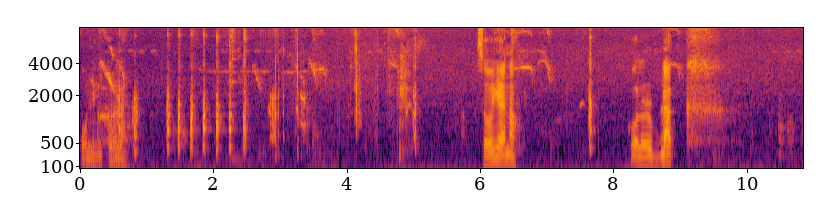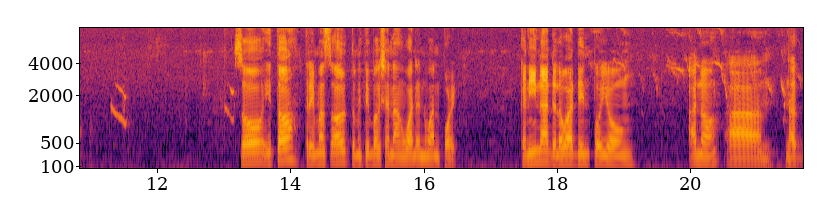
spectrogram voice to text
Kunin ko na lang. So yan oh. Color black. So ito, 3 months old, tumitimbang siya ng 1 and 1 port. Kanina, dalawa din po yung ano, um, nag,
